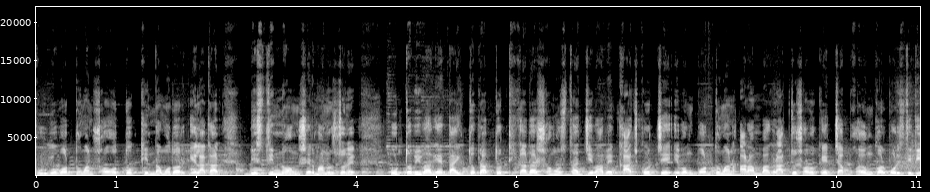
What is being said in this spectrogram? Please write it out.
পূর্ব বর্ধমান সহ দক্ষিণ দামোদর এলাকার বিস্তীর্ণ অংশের মানুষজনের। পূর্ত বিভাগের দায়িত্বপ্রাপ্ত ঠিকাদার সংস্থা যেভাবে কাজ করছে এবং বর্ধমান আরামবাগ রাজ্য সড়কের যা ভয়ঙ্কর পরিস্থিতি,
